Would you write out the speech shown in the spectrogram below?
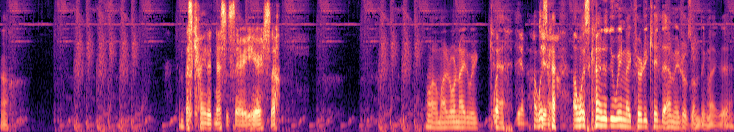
Oh. That's kind of necessary here. So. Well, my Lord Knight, we can Yeah. I was yeah. ki- I was kind of doing like 30k damage or something like that.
